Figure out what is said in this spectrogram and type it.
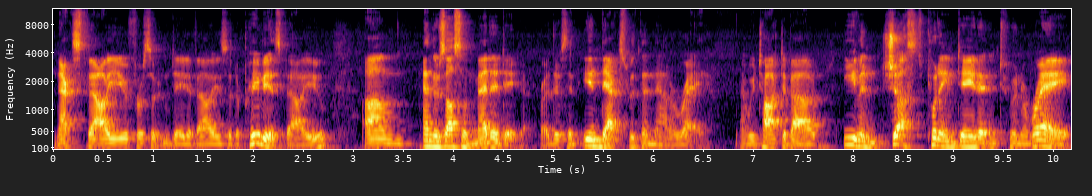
next value for certain data values at a previous value. Um, and there's also metadata, right? There's an index within that array. And we talked about even just putting data into an array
